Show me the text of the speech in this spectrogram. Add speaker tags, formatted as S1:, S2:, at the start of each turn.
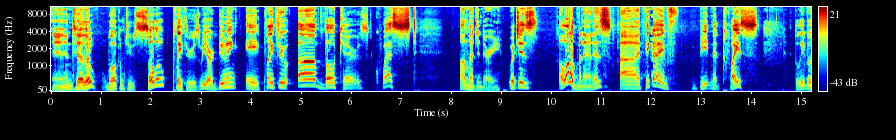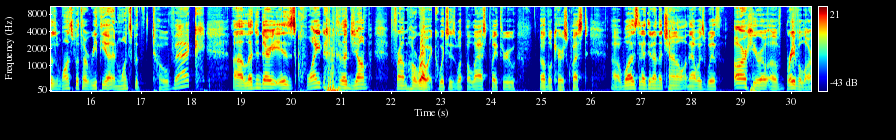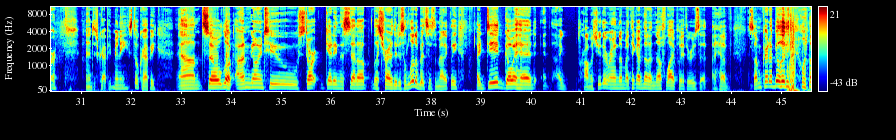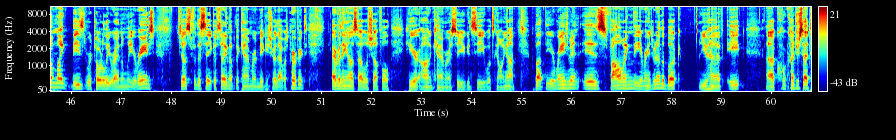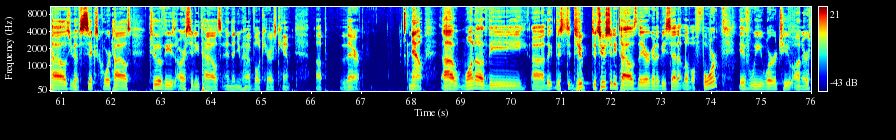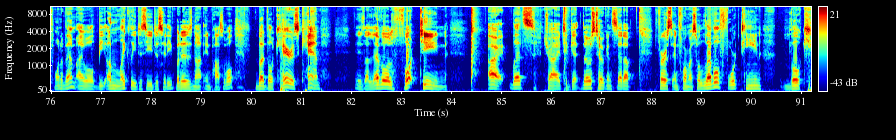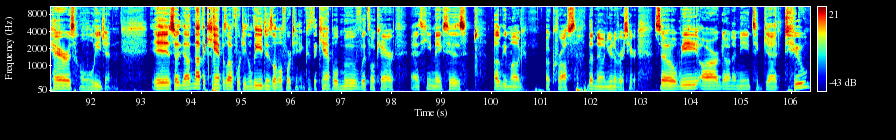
S1: And hello, welcome to Solo Playthroughs. We are doing a playthrough of Volkare's Quest on Legendary, which is a little bananas. Uh, I think I've beaten it twice. I believe it was once with Arythea and once with Tovak. Uh, Legendary is quite the jump from Heroic, which is what the last playthrough of Volkare's Quest uh, was that I did on the channel, and that was with our hero of Braevalar and a crappy Mini, still crappy. Um, so look, I'm going to start getting this set up. Let's try to do this a little bit systematically. I did go ahead and I promise you they're random. I think I've done enough live playthroughs that I have some credibility when I'm like, these were totally randomly arranged just for the sake of setting up the camera and making sure that was perfect. Everything else I will shuffle here on camera so you can see what's going on. But the arrangement is following the arrangement of the book. You have eight uh, countryside tiles, you have six core tiles, two of these are city tiles, and then you have Volkare's camp up there. Now, uh, one of the, uh, the, the two the two city tiles they are going to be set at level four. If we were to unearth one of them, I will be unlikely to siege a city, but it is not impossible. But Volkare's camp is a level 14. All right, let's try to get those tokens set up first and foremost. So level 14 Volkare's Legion is so not the camp is level 14 the legion is level 14 because the camp will move with Volkare as he makes his ugly mug across the known universe here. So we are gonna need to get two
